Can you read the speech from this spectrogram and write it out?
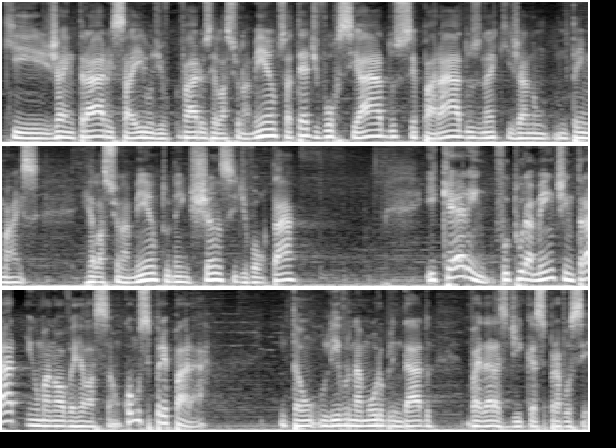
que já entraram e saíram de vários relacionamentos, até divorciados, separados, né, que já não, não tem mais relacionamento, nem chance de voltar, e querem futuramente entrar em uma nova relação. Como se preparar? Então, o livro Namoro Blindado vai dar as dicas para você.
